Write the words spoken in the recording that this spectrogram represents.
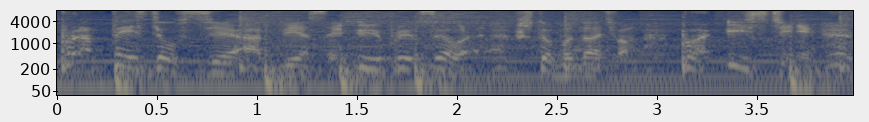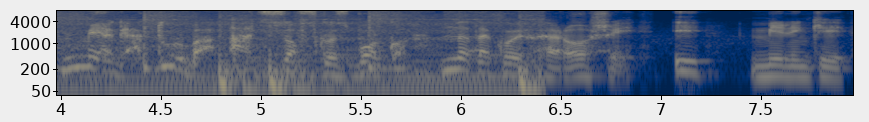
протестил все обвесы и прицелы, чтобы дать вам поистине мега-турбо отцовскую сборку на такой хороший и миленький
